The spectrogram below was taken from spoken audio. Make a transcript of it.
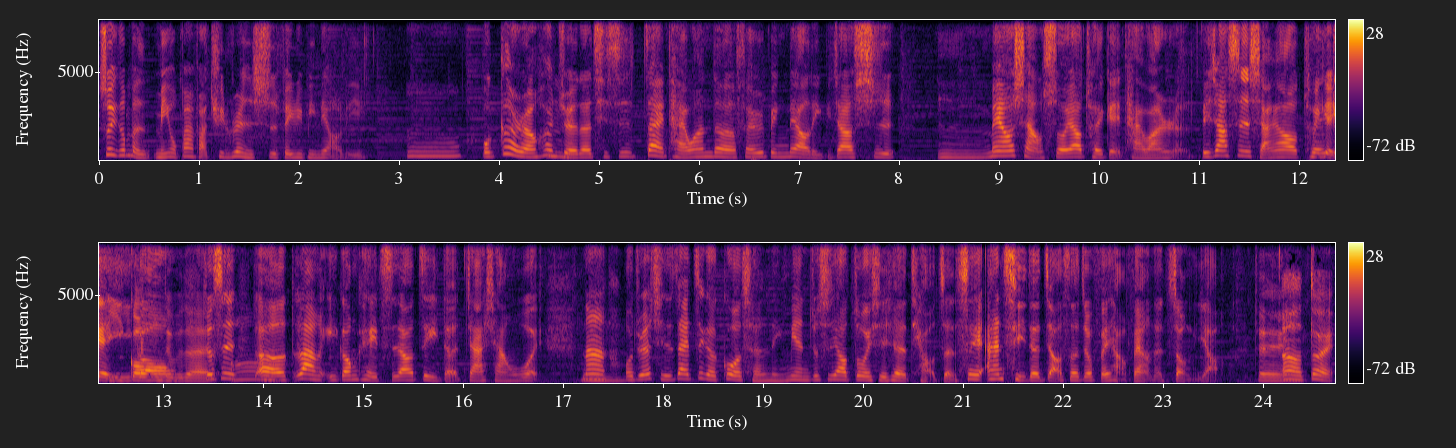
所以根本没有办法去认识菲律宾料理。嗯，我个人会觉得，其实，在台湾的菲律宾料理比较是，嗯，没有想说要推给台湾人，比较是想要推给移工，对不对？就是、哦、呃，让移工可以吃到自己的家乡味。那我觉得，其实在这个过程里面，就是要做一些些的调整，所以安琪的角色就非常非常的重要。对，嗯、呃，对，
